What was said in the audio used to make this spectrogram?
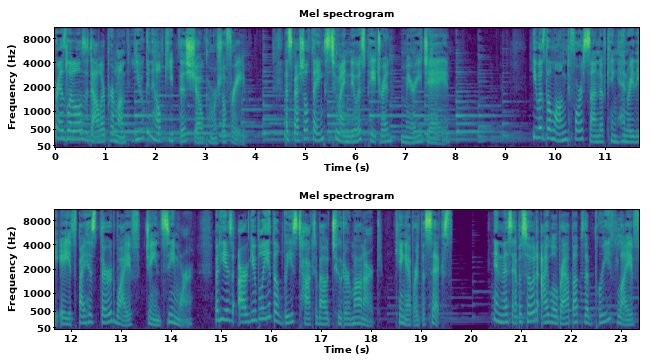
For as little as a dollar per month, you can help keep this show commercial free. A special thanks to my newest patron, Mary J. He was the longed for son of King Henry VIII by his third wife, Jane Seymour, but he is arguably the least talked about Tudor monarch, King Edward VI. In this episode, I will wrap up the brief life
